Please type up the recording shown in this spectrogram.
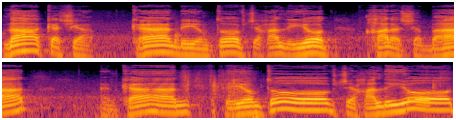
La kasha kan biyom tov shehal liyot אחר השבת, and כאן ביום טוב שחל להיות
